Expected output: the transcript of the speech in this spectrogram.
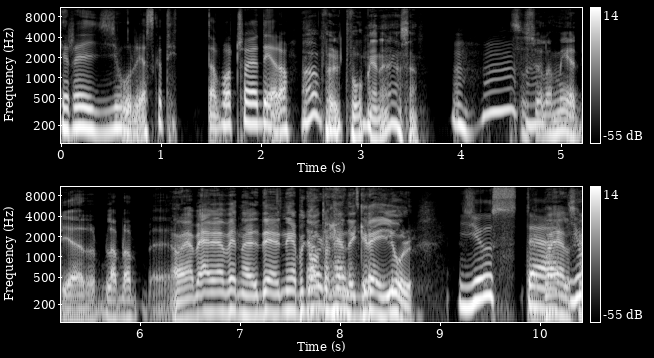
Grejor. Jag ska titta. Vart sa jag det då? Ja, för två meningar sen. Mhm. Sociala medier, bla bla. eh, Ja, jag, jag, jag vet inte, det, nere på gatan händer grejor. Just det. Jo,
